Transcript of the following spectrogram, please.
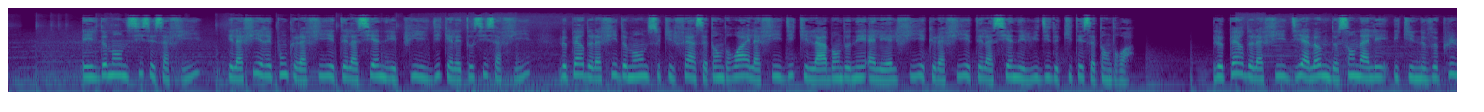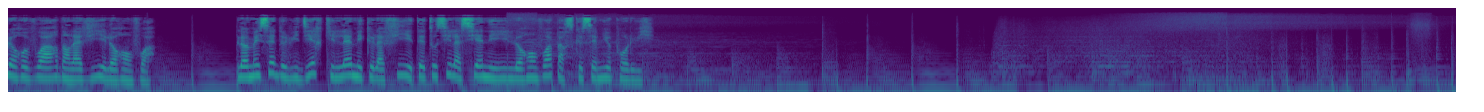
Et il demande si c'est sa fille, et la fille répond que la fille était la sienne et puis il dit qu'elle est aussi sa fille, le père de la fille demande ce qu'il fait à cet endroit et la fille dit qu'il l'a abandonnée elle et elle fille et que la fille était la sienne et lui dit de quitter cet endroit. Le père de la fille dit à l'homme de s'en aller et qu'il ne veut plus le revoir dans la vie et le renvoie. L'homme essaie de lui dire qu'il l'aime et que la fille était aussi la sienne et il le renvoie parce que c'est mieux pour lui.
